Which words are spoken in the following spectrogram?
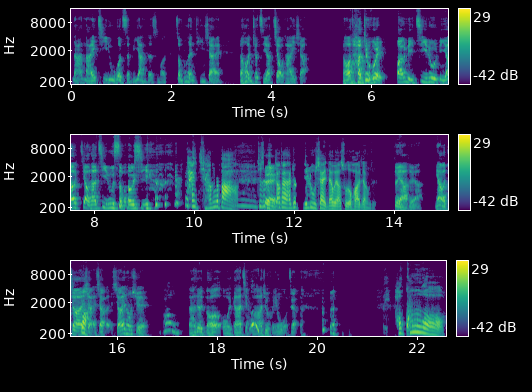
拿拿来记录或怎么样的什么，总不可能停下来，然后你就只要叫他一下，然后他就会帮你记录你要叫他记录什么东西，太强了吧？就是你叫他，他就直接录下你待会要说的话，这样子。对啊，对啊，你看我叫他一下，小小爱同学，然后就然后我跟他讲，然后他就回我这样，好酷哦！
